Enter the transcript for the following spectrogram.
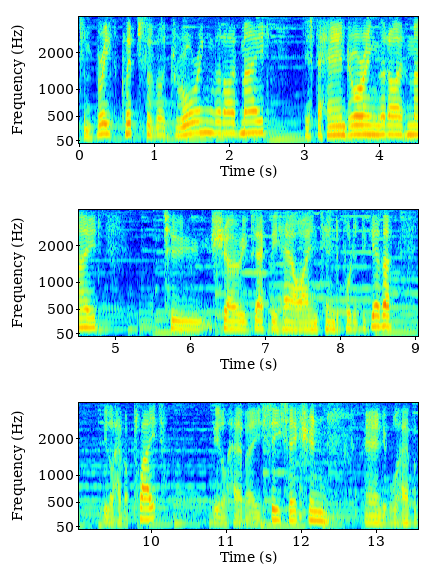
some brief clips of a drawing that I've made, just a hand drawing that I've made to show exactly how I intend to put it together. It'll have a plate, it'll have a C-section and it will have a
